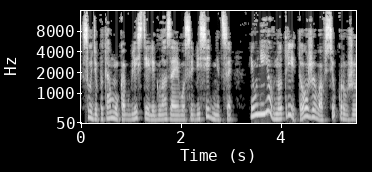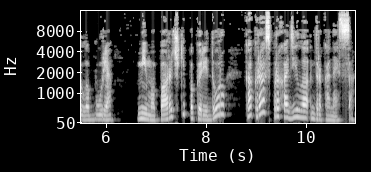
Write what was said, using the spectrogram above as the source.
Судя по тому, как блестели глаза его собеседницы, и у нее внутри тоже вовсю кружила буря. Мимо парочки по коридору как раз проходила драконесса,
